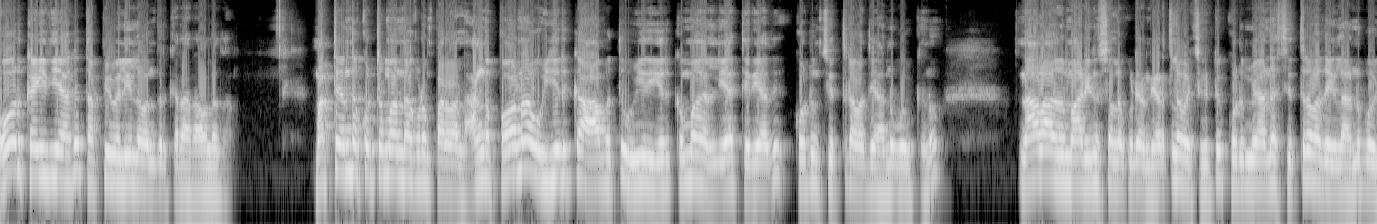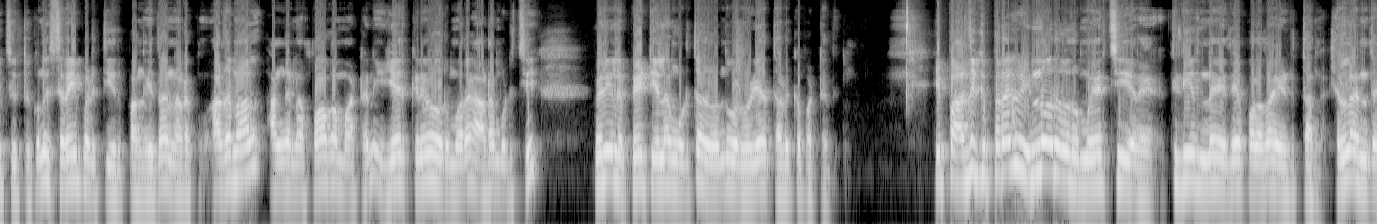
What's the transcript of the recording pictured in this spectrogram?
போர் கைதியாக தப்பி வெளியில் வந்திருக்கிறார் அவ்வளோதான் மற்ற எந்த குற்றமாக இருந்தால் கூட பரவாயில்ல. அங்கே போனால் உயிருக்கு ஆபத்து உயிர் இருக்குமா இல்லையா தெரியாது. கொடும் சித்திரவதை அனுபவிக்கணும். நாலாவது மாடின்னு சொல்லக்கூடிய அந்த இடத்துல வச்சுக்கிட்டு கொடுமையான சித்திரவதைகளை அனுபவிச்சுட்டு இருக்கணும். சிறைப்படுத்தி இருப்பாங்க. இதுதான் நடக்கும். அதனால் அங்கே நான் போக மாட்டேன்னு ஏற்கனவே ஒரு முறை அடம்பிடிச்சு வெளியில் பேட்டியெல்லாம் கொடுத்து அது வந்து ஒரு வழியாக தடுக்கப்பட்டது. இப்போ அதுக்கு பிறகு இன்னொரு ஒரு முயற்சி திடீர்னு இதே போல தான் எடுத்தாங்க. எல்லாம் இந்த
